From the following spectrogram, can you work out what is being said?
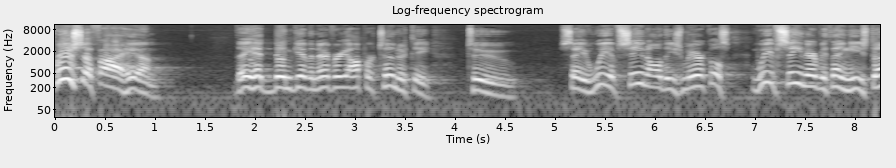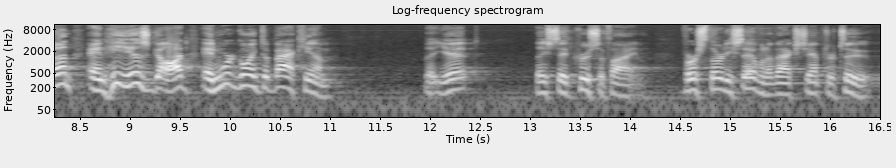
Crucify him! They had been given every opportunity to say, We have seen all these miracles, we have seen everything he's done, and he is God, and we're going to back him. But yet, they said, Crucify him. Verse 37 of Acts chapter 2.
